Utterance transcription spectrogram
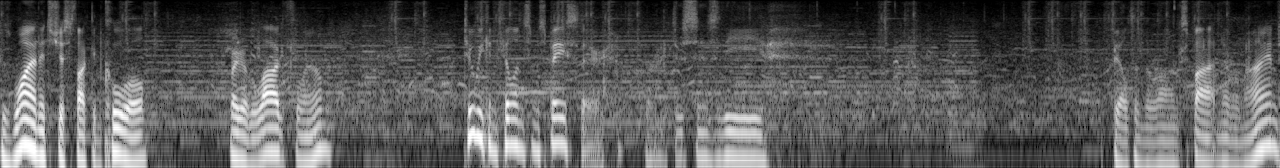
Because one, it's just fucking cool. Right over the log flume. Two, we can fill in some space there. Alright, this is the... Built in the wrong spot, never mind.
